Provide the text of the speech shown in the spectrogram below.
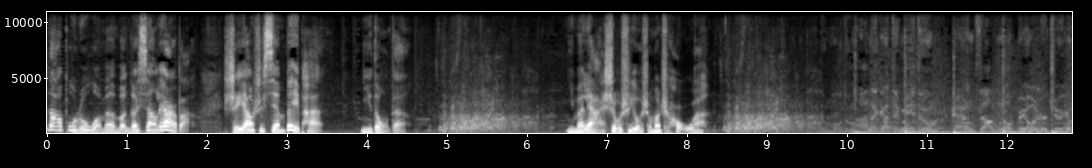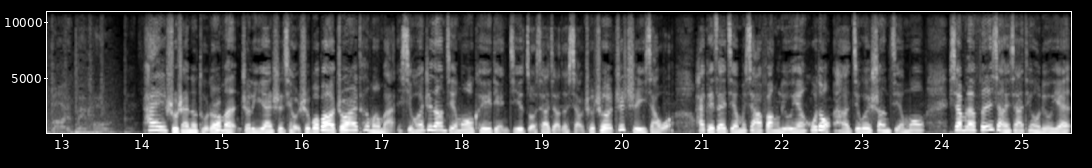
那不如我们纹个项链吧，谁要是先背叛，你懂的。”你们俩是不是有什么仇啊？嗨，蜀山的土豆们，这里依然是糗事播报周二特蒙版。喜欢这档节目，可以点击左下角的小车车支持一下我，还可以在节目下方留言互动，还有机会上节目哦。下面来分享一下听友留言。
